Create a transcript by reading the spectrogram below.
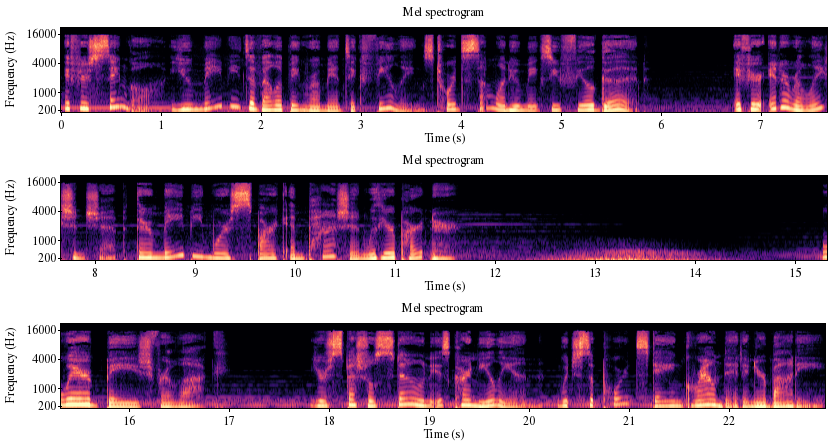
If you're single, you may be developing romantic feelings towards someone who makes you feel good. If you're in a relationship, there may be more spark and passion with your partner. Wear beige for luck. Your special stone is carnelian, which supports staying grounded in your body.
